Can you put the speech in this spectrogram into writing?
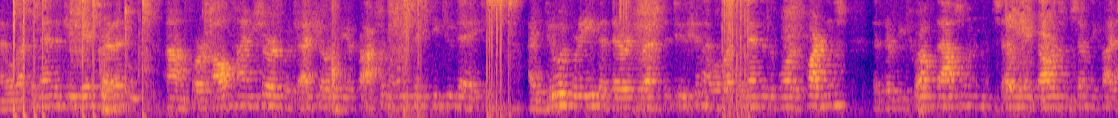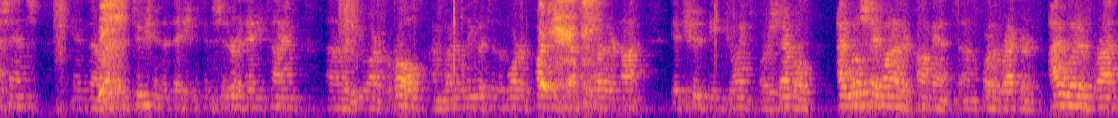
I will recommend that you get credit um, for all time served, which I show to be approximately 62 days. I do agree that there is restitution. I will recommend to the Board of Pardons that there be $12,078.75 in restitution that they should consider at any time uh, that you are paroled. I'm going to leave it to the Board of Pardons as whether or not it should be joint or several. I will say one other comment um, for the record. I would have run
